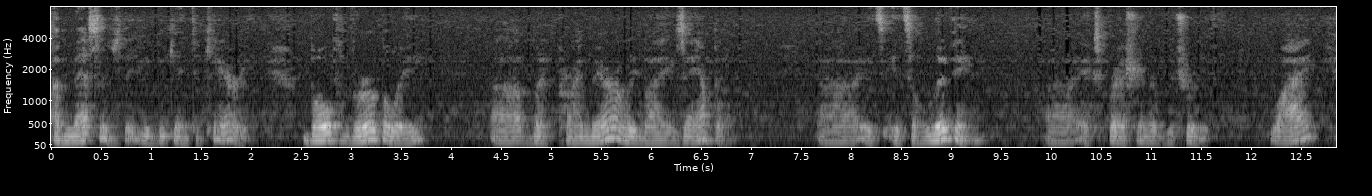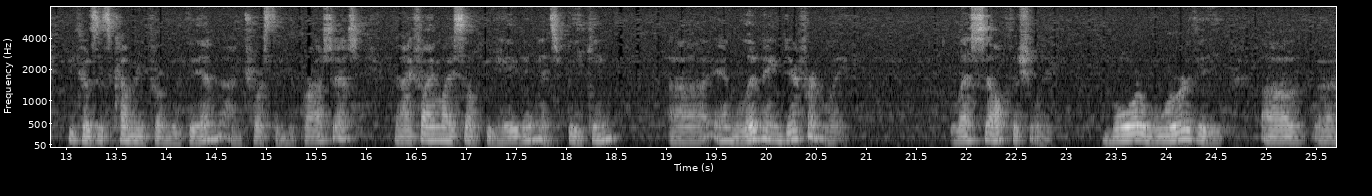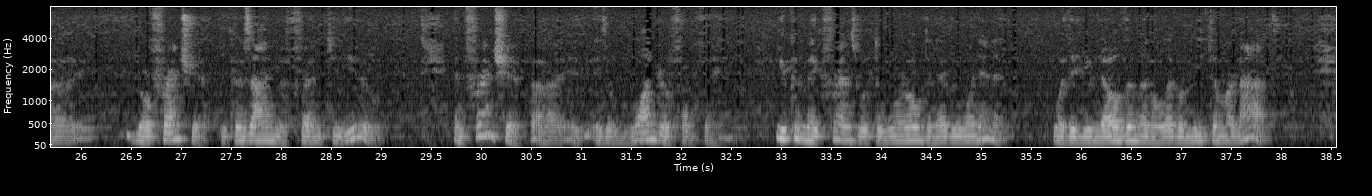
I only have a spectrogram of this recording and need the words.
a message that you begin to carry, both verbally, uh, but primarily by example. Uh, it's, it's a living uh, expression of the truth. Why? Because it's coming from within. I'm trusting the process, and I find myself behaving and speaking uh, and living differently, less selfishly, more worthy of uh, your friendship because I'm a friend to you. And friendship uh, is a wonderful thing. You can make friends with the world and everyone in it, whether you know them and will ever meet them or not.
